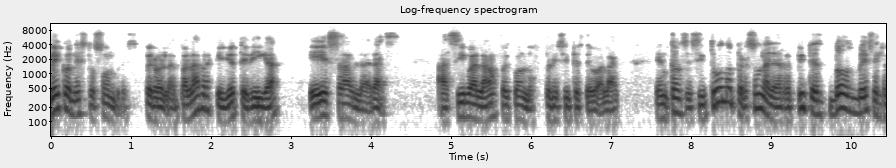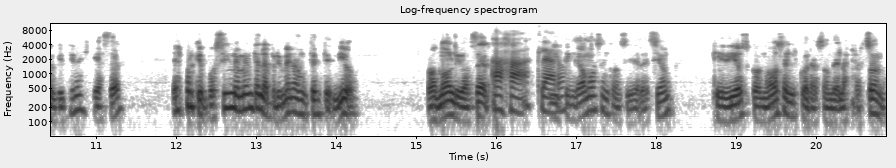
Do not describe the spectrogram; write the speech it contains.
ve con estos hombres, pero la palabra que yo te diga, esa hablarás. Así Balán fue con los príncipes de Balán. Entonces, si tú a una persona le repites dos veces lo que tienes que hacer, es porque posiblemente la primera no te entendió o no lo iba a hacer. Ajá, claro. Y tengamos en consideración que Dios conoce el corazón de las personas.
